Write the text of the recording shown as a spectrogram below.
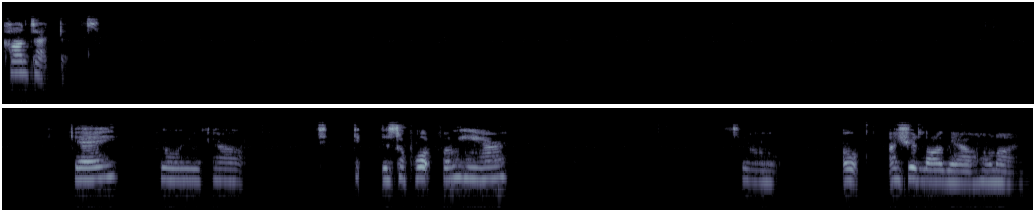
Contact us. Okay. Your account. The support from here. So, oh, I should log out. Hold on.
